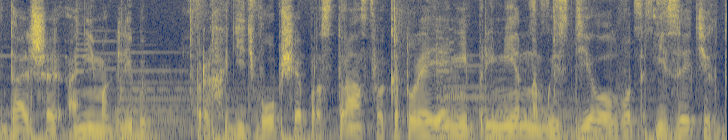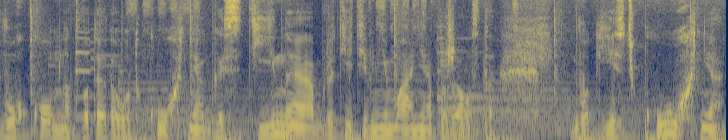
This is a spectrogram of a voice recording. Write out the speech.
Дальше они могли бы проходить в общее пространство, которое я непременно бы сделал вот из этих двух комнат. Вот это вот кухня-гостиная, обратите внимание, пожалуйста. Вот есть кухня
